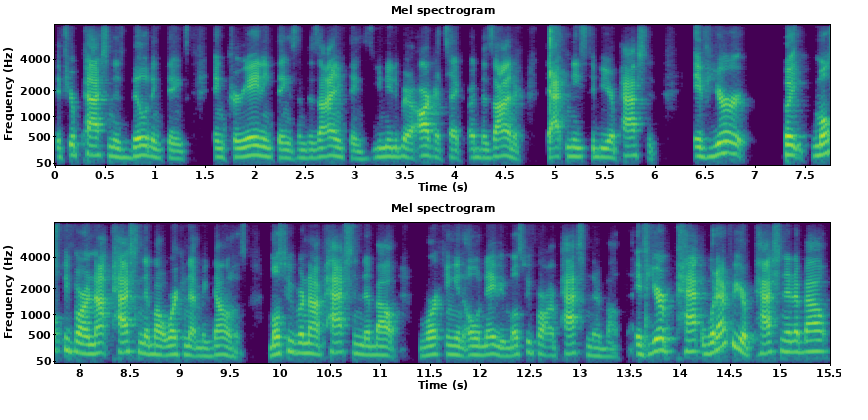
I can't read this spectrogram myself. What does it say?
if your passion is building things and creating things and designing things, you need to be an architect or designer. That needs to be your passion. If you're but most people are not passionate about working at McDonald's. Most people are not passionate about working in Old Navy. Most people aren't passionate about that. If you're pa- whatever you're passionate about,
